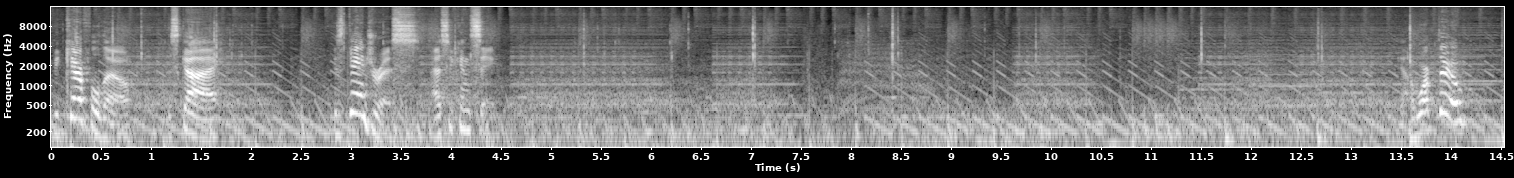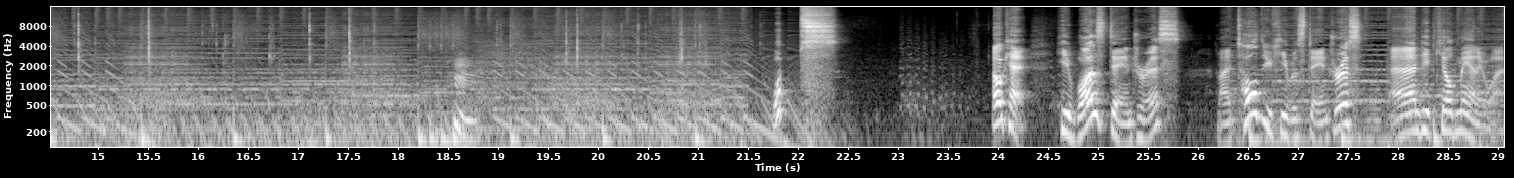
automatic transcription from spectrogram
To be careful though. This guy is dangerous, as you can see. Gotta warp through. Hmm. Whoops. Okay, he was dangerous, and I told you he was dangerous, and he killed me anyway.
